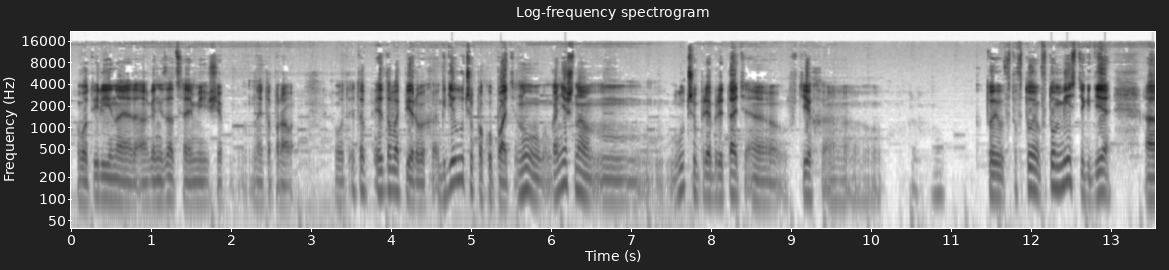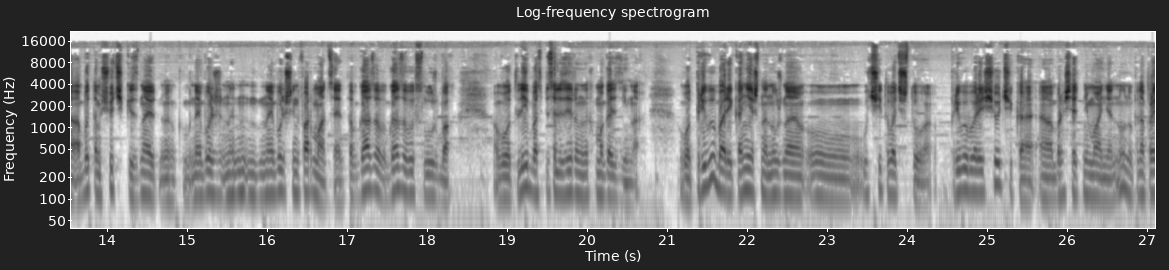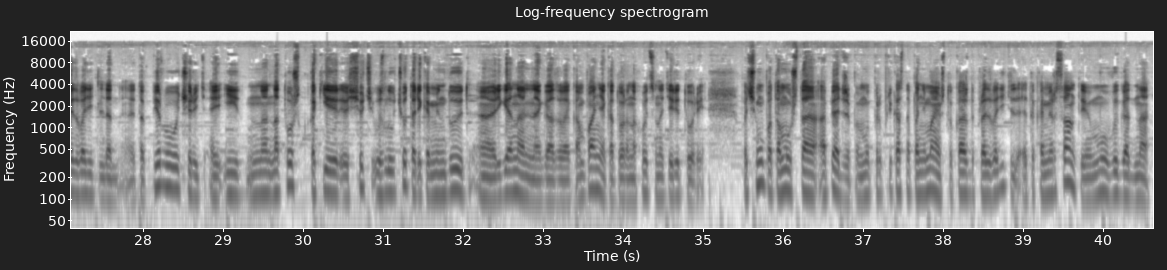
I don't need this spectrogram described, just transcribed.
Вот, или иная организация, имеющая на это право. Вот, это, это во-первых. Где лучше покупать? Ну, конечно, лучше приобретать э, в тех э, той, в, том, в том месте, где а, об этом счетчики знают ну, наибольше, наибольшая информация. Это в, газов, в газовых службах, вот, либо в специализированных магазинах. Вот, при выборе, конечно, нужно учитывать, что при выборе счетчика uh, обращать внимание ну, на производителя, это в первую очередь, э, и на, на то, какие счетчики, узлы учета рекомендует региональная газовая компания, которая находится на территории. Почему? Потому что, опять же, мы прекрасно понимаем, что каждый производитель это коммерсант, и ему выгодно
